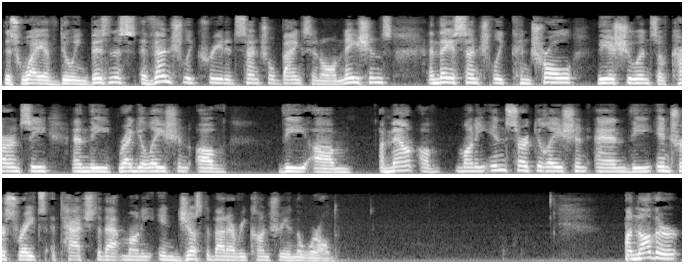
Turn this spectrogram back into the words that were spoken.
this way of doing business eventually created central banks in all nations and they essentially control the issuance of currency and the regulation of the um, amount of money in circulation and the interest rates attached to that money in just about every country in the world. Another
